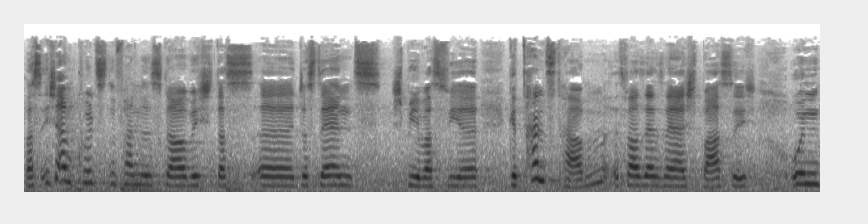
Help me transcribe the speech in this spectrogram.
Was ich am coolsten fand, ist, glaube ich, das äh, Just Dance-Spiel, was wir getanzt haben. Es war sehr, sehr spaßig und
